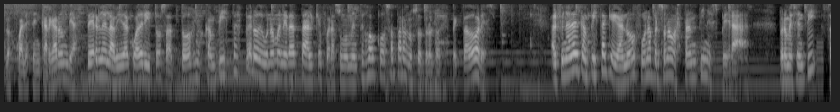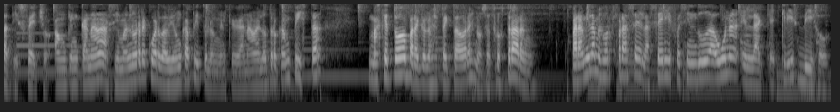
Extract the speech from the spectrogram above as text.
los cuales se encargaron de hacerle la vida cuadritos a todos los campistas, pero de una manera tal que fuera sumamente jocosa para nosotros los espectadores. Al final el campista que ganó fue una persona bastante inesperada, pero me sentí satisfecho, aunque en Canadá, si mal no recuerdo, había un capítulo en el que ganaba el otro campista, más que todo para que los espectadores no se frustraran. Para mí la mejor frase de la serie fue sin duda una en la que Chris dijo,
